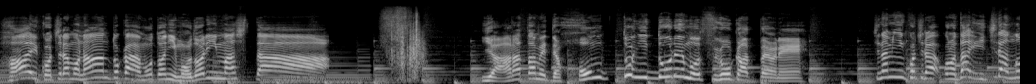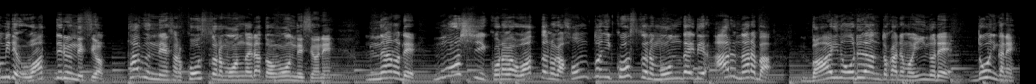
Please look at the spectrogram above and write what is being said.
はいこちらもなんとか元に戻りました。いや改めて本当にどれもすごかったよね。ちなみにこちらこの第1弾のみで終わってるんですよ。多分ねそのコストの問題だと思うんですよね。なのでもしこれが終わったのが本当にコストの問題であるならば倍のお値段とかでもいいのでどうにかね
